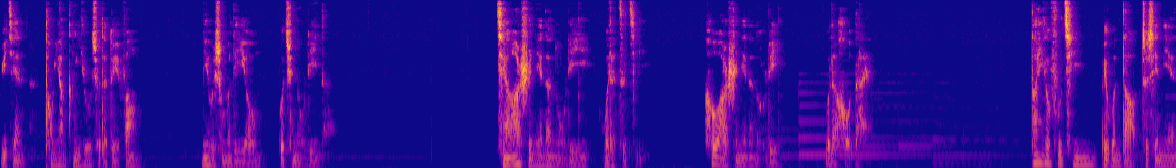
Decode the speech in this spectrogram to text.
遇见同样更优秀的对方，你有什么理由不去努力呢？前二十年的努力为了自己，后二十年的努力为了后代。当一个父亲被问到这些年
